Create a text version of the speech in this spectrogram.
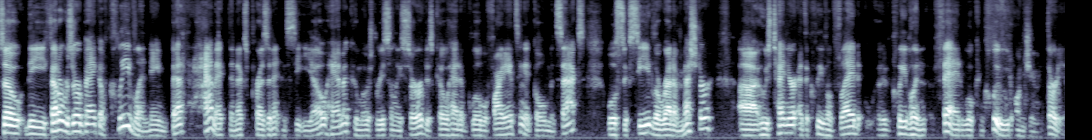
So the Federal Reserve Bank of Cleveland named Beth Hammack the next president and CEO. Hammack, who most recently served as co-head of global financing at Goldman Sachs, will succeed Loretta Mester, uh, whose tenure at the Cleveland Fed, Cleveland Fed will conclude on June 30th.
